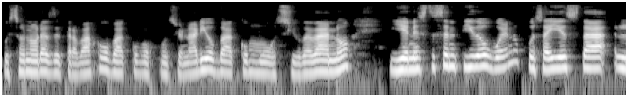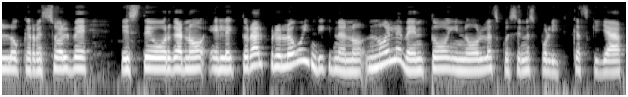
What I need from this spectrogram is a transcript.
pues son horas de trabajo, va como funcionario, va como ciudadano y en este sentido, bueno, pues ahí está lo que resuelve este órgano electoral, pero luego indigna, ¿no? No el evento y no las cuestiones políticas que ya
